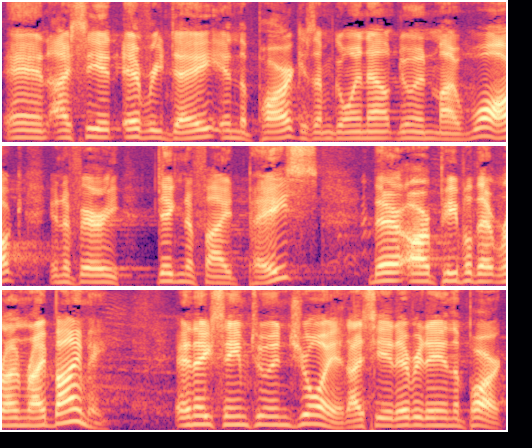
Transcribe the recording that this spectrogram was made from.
And I see it every day in the park as I'm going out doing my walk in a very dignified pace. There are people that run right by me, and they seem to enjoy it. I see it every day in the park.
